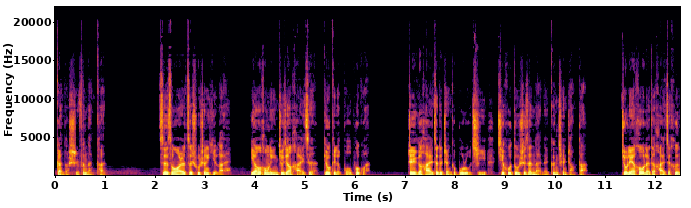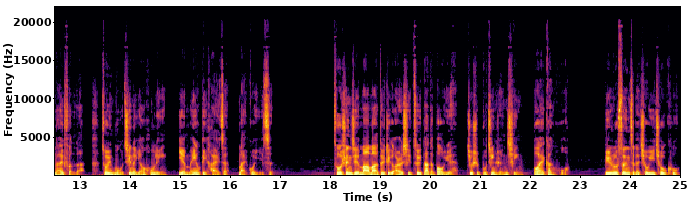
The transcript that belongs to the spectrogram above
感到十分难堪。自从儿子出生以来，杨红玲就将孩子丢给了婆婆管。这个孩子的整个哺乳期几乎都是在奶奶跟前长大，就连后来的孩子喝奶粉了，作为母亲的杨红玲也没有给孩子买过一次。左圣杰妈妈对这个儿媳最大的抱怨就是不近人情，不爱干活，比如孙子的秋衣秋裤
